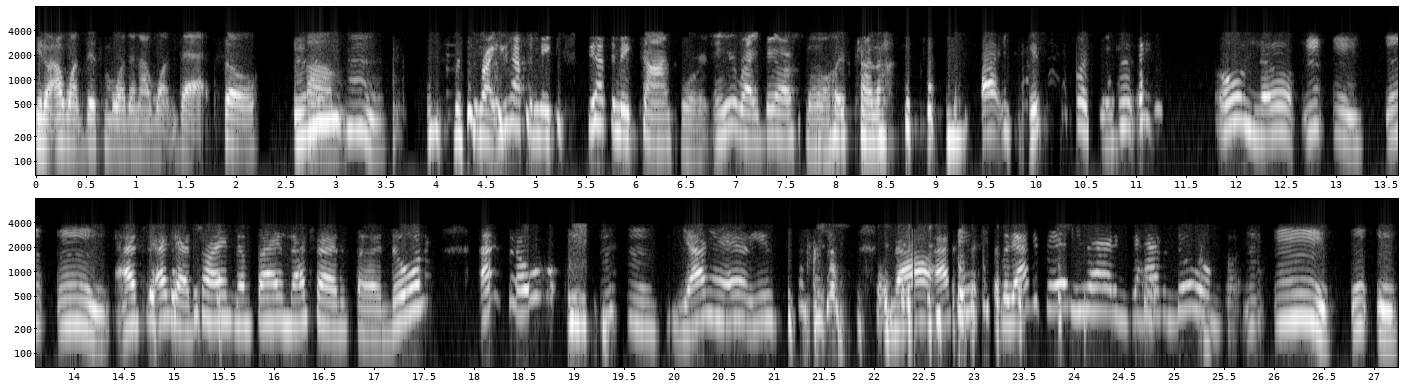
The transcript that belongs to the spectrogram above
You know, I want this more than I want that. So, um, mm-hmm. but you're right. You have to make you have to make time for it. And you're right, they are small. It's kind of uh, it's. Oh no. Mm-mm. Mm-mm. I I got trained them things. I tried to start doing it. I oh, mm-mm. y'all can have these. no, I can. Look, I can tell you how to how to do them. But mm-mm, mm-mm,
